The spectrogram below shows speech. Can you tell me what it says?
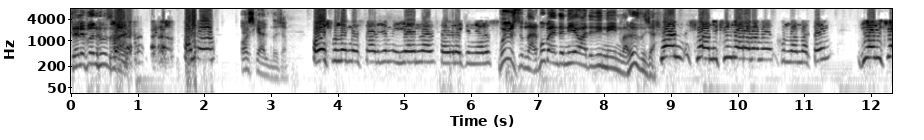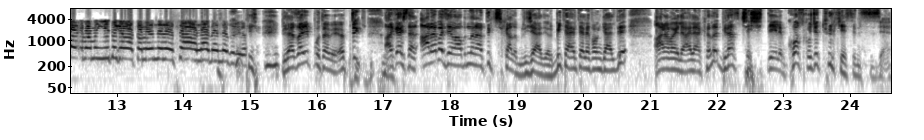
Telefonumuz var. Alo. Hoş geldin hocam. Hoş bulduk Mesut abicim. İyi yayınlar. Severek dinliyoruz. Buyursunlar. Bu bende niye var dediğin neyin var? Hızlıca. Şu an şu an üçüncü arabamı kullanmaktayım. Diğer iki arabamın yedek anahtarları nedense hala bende duruyor. Biraz ayıp bu tabii. Öptük. Arkadaşlar araba cevabından artık çıkalım rica ediyorum. Bir tane telefon geldi. Arabayla alakalı. Biraz çeşitleyelim. Koskoca Türkiye'siniz siz yani.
